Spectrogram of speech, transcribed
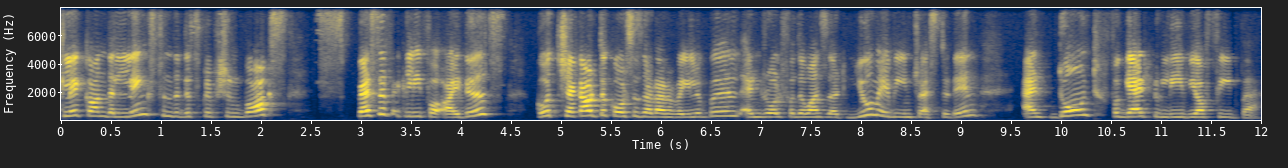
click on the links in the description box specifically for IDALS. Go check out the courses that are available. Enroll for the ones that you may be interested in and don't forget to leave your feedback.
